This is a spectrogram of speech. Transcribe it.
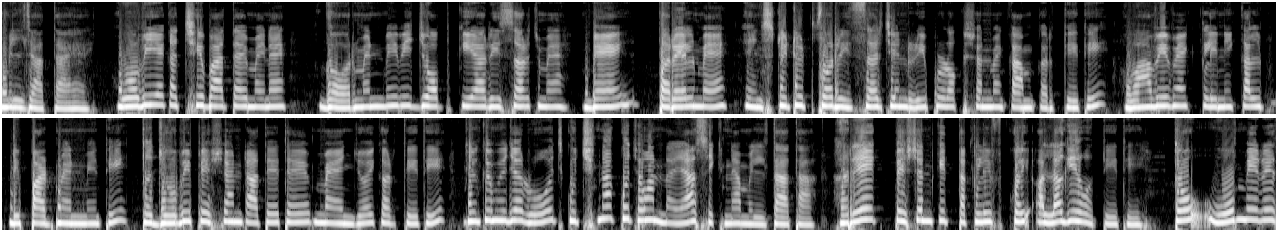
मिल जाता है। वो भी एक अच्छी बात है, मैंने गवर्नमेंट में भी जॉब किया रिसर्च में, मैं परेल में institute for research in reproduction में काम करती थी। वहाँ भी मैं क्लिनिकल डिपार्टमेंट में थी। तो जो भी पेशेंट आते थे, मैं एंजॉय करती थी। क्योंकि मुझे रोज कुछ ना कुछ वहाँ नया सीखना मिलता था। हर एक पेशेंट की तकलीफ़ कोई अलग ही होती थी। तो वो मेरे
